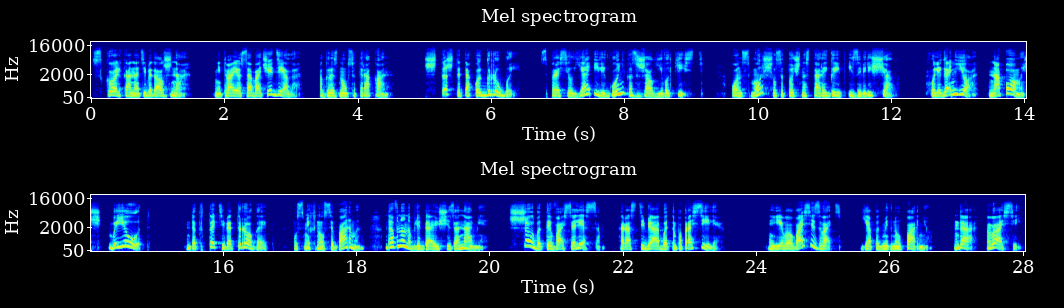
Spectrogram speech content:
«Сколько она тебе должна? Не твое собачье дело», — огрызнулся таракан. «Что ж ты такой грубый?» — спросил я и легонько сжал его кисть. Он сморщился точно старый гриб и заверещал. «Хулиганье! На помощь! Бьют!» «Да кто тебя трогает?» — усмехнулся бармен, давно наблюдающий за нами. «Шел бы ты, Вася, лесом, раз тебя об этом попросили». «Его Васей звать?» Я подмигнул парню. «Да, Васей.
